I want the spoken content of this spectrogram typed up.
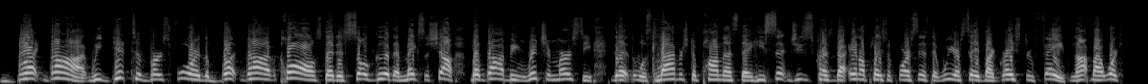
But God, we get to verse 4, the but God clause that is so good that makes a shout. But God, being rich in mercy, that was lavished upon us, that He sent Jesus Christ die in our place for our sins, that we are saved by grace through faith, not by works.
